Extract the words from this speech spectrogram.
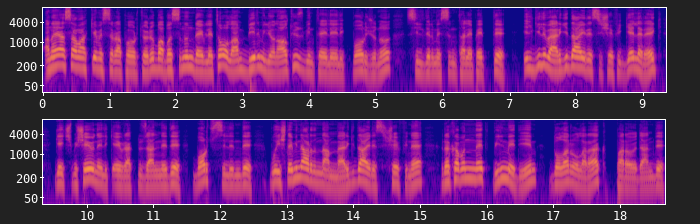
Anayasa Mahkemesi raportörü babasının devlete olan 1 milyon 600 bin TL'lik borcunu sildirmesini talep etti. İlgili vergi dairesi şefi gelerek geçmişe yönelik evrak düzenledi. Borç silindi. Bu işlemin ardından vergi dairesi şefine rakamını net bilmediğim dolar olarak para ödendi.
